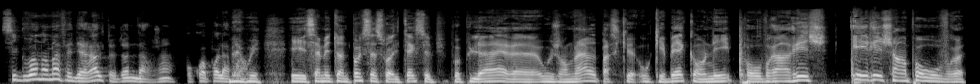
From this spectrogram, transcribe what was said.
si le gouvernement fédéral te donne de l'argent, pourquoi pas la ben oui. Et ça m'étonne pas que ce soit le texte le plus populaire euh, au journal parce qu'au Québec, on est pauvre en riche et riche en pauvre.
